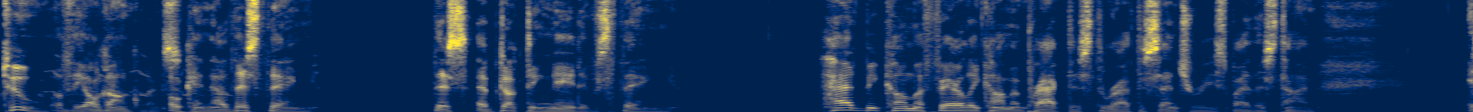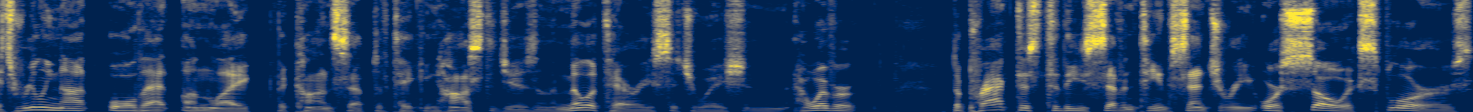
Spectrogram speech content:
two of the Algonquins. Okay, now this thing, this abducting natives thing, had become a fairly common practice throughout the centuries by this time. It's really not all that unlike the concept of taking hostages in the military situation. However, the practice to these 17th century or so explorers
